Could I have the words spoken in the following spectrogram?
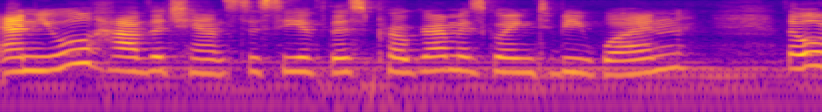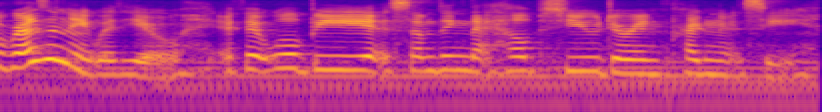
And you will have the chance to see if this program is going to be one that will resonate with you, if it will be something that helps you during pregnancy.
